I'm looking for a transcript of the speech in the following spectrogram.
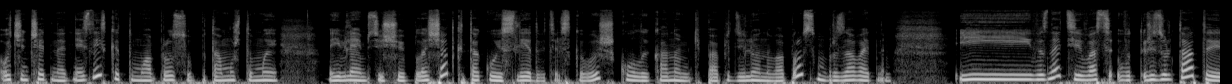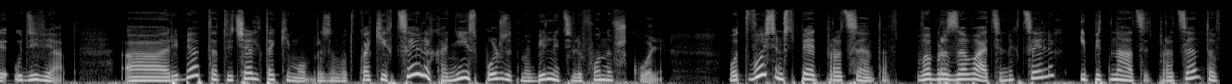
очень тщательно отнеслись к этому вопросу, потому что мы являемся еще и площадкой такой исследовательской высшей школы экономики по определенным вопросам образовательным. И вы знаете, вас вот результаты удивят. А ребята отвечали таким образом. Вот в каких целях они используют мобильные телефоны в школе. Вот 85% в образовательных целях и 15%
